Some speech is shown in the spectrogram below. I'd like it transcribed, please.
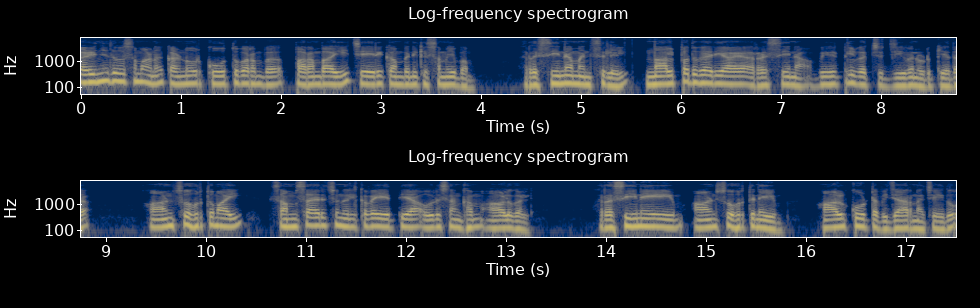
കഴിഞ്ഞ ദിവസമാണ് കണ്ണൂർ കൂത്തുപറമ്പ് പറമ്പായി ചേരി കമ്പനിക്ക് സമീപം റസീന മൻസിലിൽ നാൽപ്പതുകാരിയായ റസീന വീട്ടിൽ വെച്ച് ജീവനൊടുക്കിയത്. ആൺസുഹൃത്തുമായി സംസാരിച്ചു നിൽക്കവേ എത്തിയ ഒരു സംഘം ആളുകൾ റസീനയെയും ആൺസുഹൃത്തിനെയും ആൾക്കൂട്ട വിചാരണ ചെയ്തു.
